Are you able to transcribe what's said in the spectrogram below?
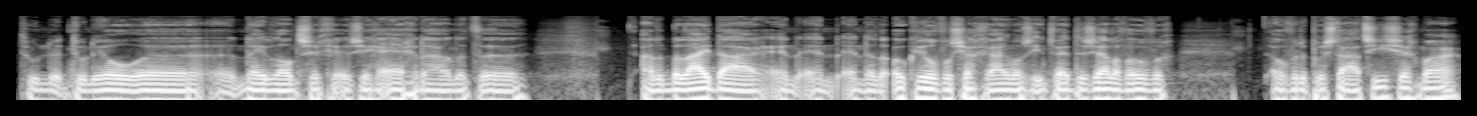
Toen, eh, toen heel eh, eh, Nederland zich, zich ergerde aan het, aan het beleid daar. En, en, en dat er ook heel veel chagrijn was in Twente zelf over, over de prestaties, zeg maar.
